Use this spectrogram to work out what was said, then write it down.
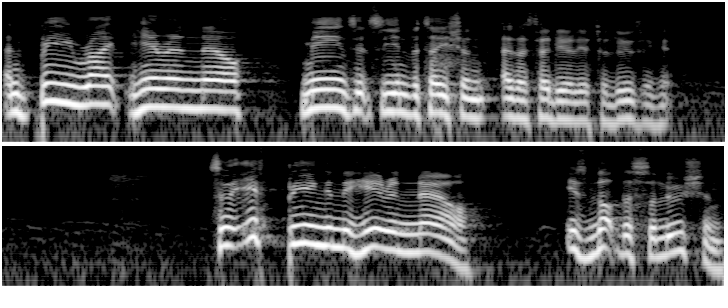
and be right here and now means it's the invitation, as I said earlier, to losing it. So if being in the here and now is not the solution,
